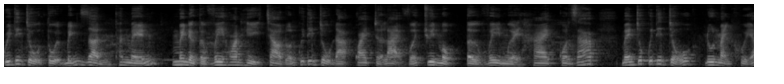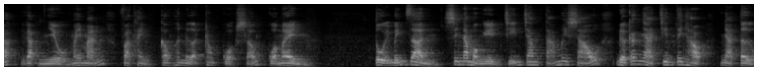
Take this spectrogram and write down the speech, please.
Quý tín chủ tuổi Bính Dần thân mến, Minh được Tử Vi hoan hỷ chào đón quý tín chủ đã quay trở lại với chuyên mục Tử Vi 12 con giáp. Mến chúc quý tín chủ luôn mạnh khỏe, gặp nhiều may mắn và thành công hơn nữa trong cuộc sống của mình. Tuổi Bính Dần, sinh năm 1986, được các nhà chiêm tinh học, nhà tử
